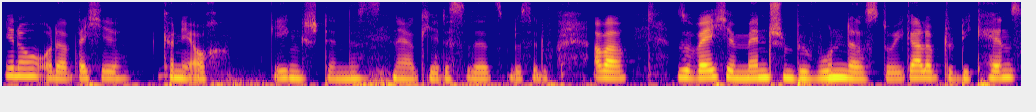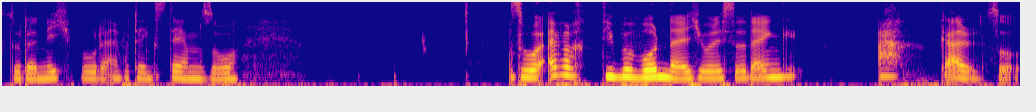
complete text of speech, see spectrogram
you know, oder welche, können ja auch Gegenstände, na okay, das ist jetzt ein bisschen doof, aber so welche Menschen bewunderst du, egal ob du die kennst oder nicht, wo du einfach denkst, damn, so, so einfach die bewundere ich, wo ich so denke, geil, so.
